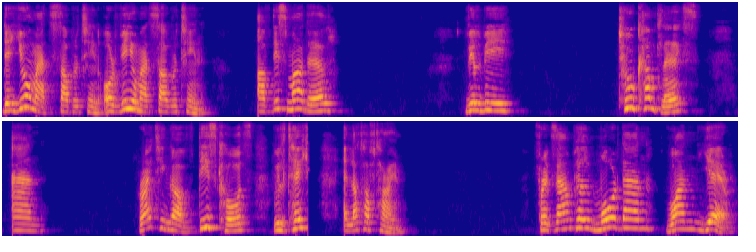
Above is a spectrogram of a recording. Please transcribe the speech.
the UMAT subroutine or VUMAT subroutine of this model will be too complex and writing of these codes will take a lot of time. For example, more than one year.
